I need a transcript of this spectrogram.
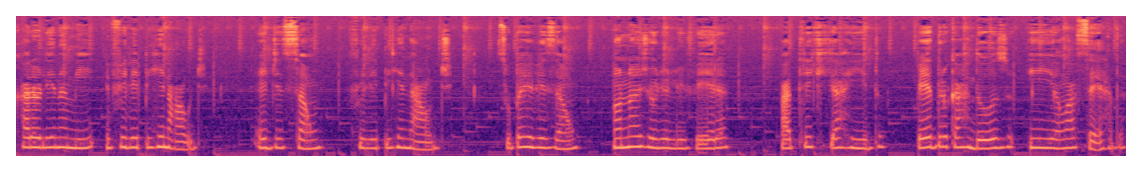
Carolina Mi e Felipe Rinaldi. Edição: Felipe Rinaldi. Supervisão: Ana Júlia Oliveira, Patrick Garrido, Pedro Cardoso e Ian Lacerda.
